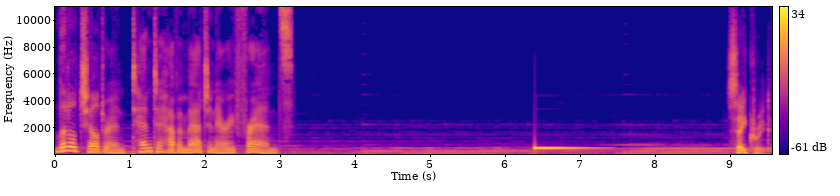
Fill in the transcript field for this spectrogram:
Little children tend to have imaginary friends. Sacred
